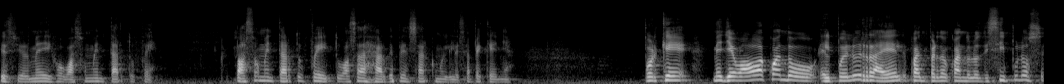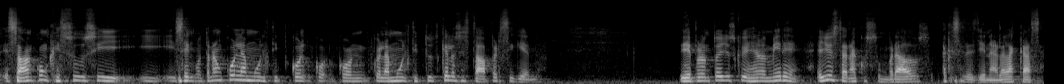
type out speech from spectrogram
Y el Señor me dijo, vas a aumentar tu fe vas a aumentar tu fe y tú vas a dejar de pensar como iglesia pequeña. Porque me llevaba cuando el pueblo de Israel, cuando, perdón, cuando los discípulos estaban con Jesús y, se encontraron con la, con, la, multitud que los estaba persiguiendo. Y de pronto ellos dijeron, mire, ellos están acostumbrados a que se les llenara la casa.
